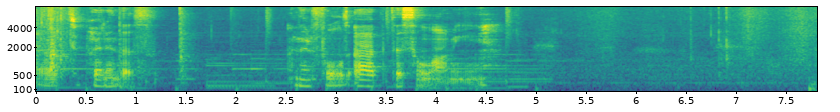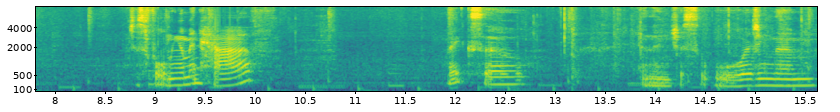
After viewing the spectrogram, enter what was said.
I like to put in this and then fold up the salami. Folding them in half, like so, and then just wedging them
